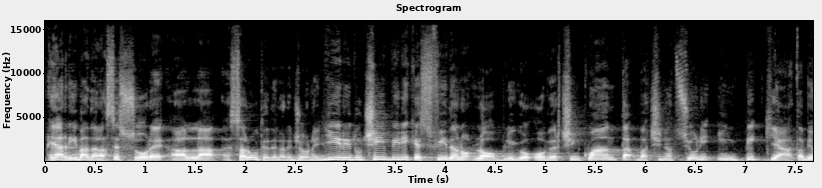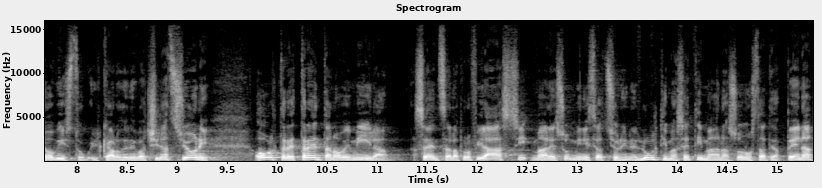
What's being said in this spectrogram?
e arriva dall'assessore alla salute della regione. Gli irriducibili che sfidano l'obbligo over 50, vaccinazioni in picchiata. Abbiamo visto il caro delle vaccinazioni, oltre 39.000 senza la profilassi, ma le somministrazioni nell'ultima settimana sono state appena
